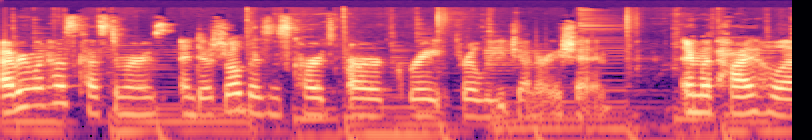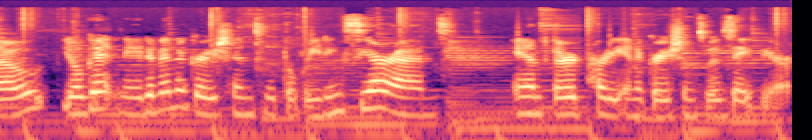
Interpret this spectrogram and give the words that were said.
Everyone has customers, and digital business cards are great for lead generation. And with HiHello, you'll get native integrations with the leading CRMs and third party integrations with Zapier.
